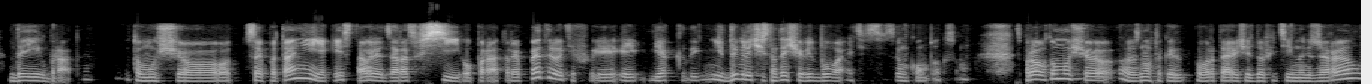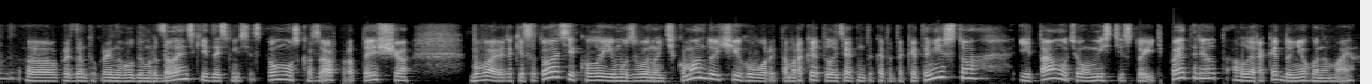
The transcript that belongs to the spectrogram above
де їх брати. Тому що це питання, яке ставлять зараз всі оператори Петріотів, і, і, як, і дивлячись на те, що відбувається з цим комплексом. Справа в тому, що знов таки повертаючись до офіційних джерел, е, президент України Володимир Зеленський десь місяць тому сказав про те, що бувають такі ситуації, коли йому дзвонить командуючий, говорить, там ракети летять на таке-то таке-то місто, і там у цьому місті стоїть Петріот, але ракет до нього немає.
